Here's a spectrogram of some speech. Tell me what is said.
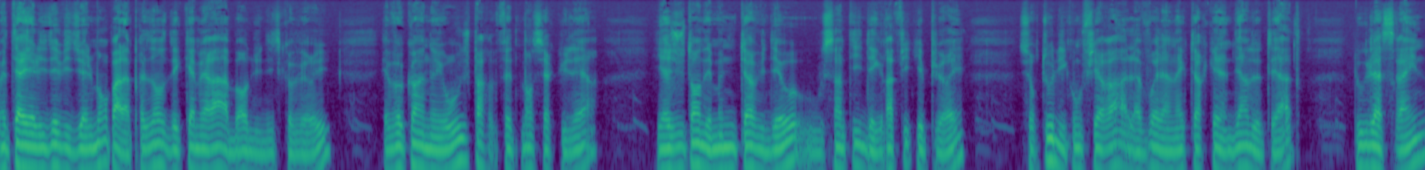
matérialisé visuellement par la présence des caméras à bord du Discovery, évoquant un œil rouge parfaitement circulaire, y ajoutant des moniteurs vidéo où scintillent des graphiques épurés. Surtout, y confiera la voix d'un acteur canadien de théâtre, Douglas Rain,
